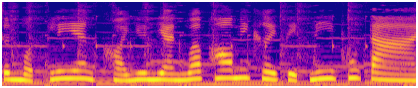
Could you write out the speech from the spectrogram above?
จนหมดเกลี้ยง ขอยืนยันว่าพ่อไม่เคยติดหนี้ผู้ตาย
